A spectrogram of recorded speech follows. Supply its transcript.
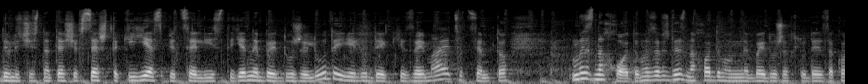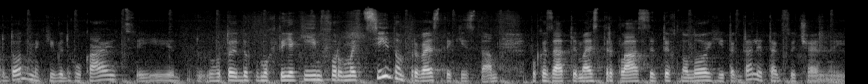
дивлячись на те, що все ж таки є спеціалісти, є небайдужі люди, є люди, які займаються цим, то ми знаходимо, ми завжди знаходимо небайдужих людей за кордоном, які відгукаються і готові допомогти, як і інформаційно привести якісь там, показати майстер-класи, технології і так далі, так звичайно і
